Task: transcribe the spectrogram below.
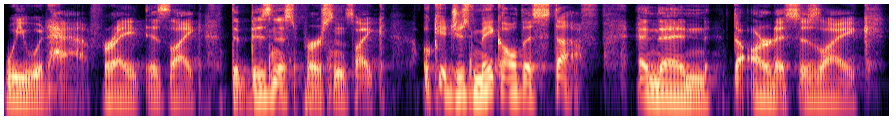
we would have right is like the business person's like okay just make all this stuff and then the artist is like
